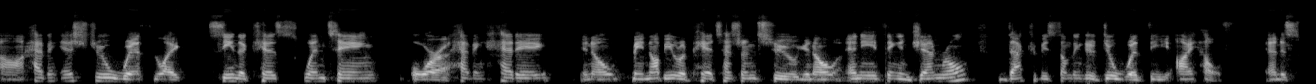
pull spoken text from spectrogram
uh, having issue with like seeing the kids squinting or having headache, you know, may not be able to pay attention to, you know, anything in general, that could be something to do with the eye health. And it's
